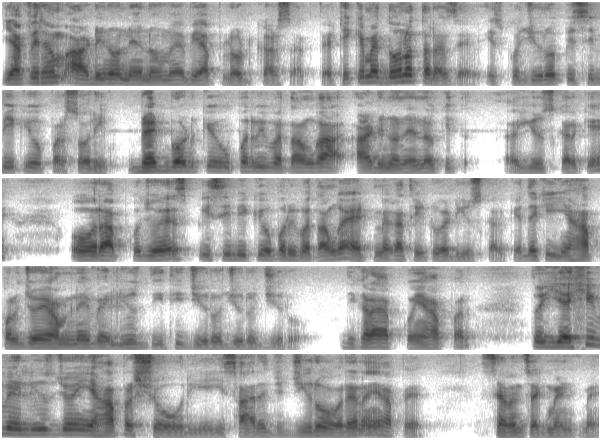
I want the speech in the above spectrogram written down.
या फिर हम आर्डिनो नैनो में भी अपलोड कर सकते हैं। ठीक है, मैं दोनों तरह से इसको ज़ीरो पीसीबी के ऊपर, सॉरी, ब्रेडबोर्ड के ऊपर भी बताऊँगा, आर्डिनो नैनो की यूज़ करके। और आपको जो है पीसीबी के ऊपर भी बताऊँगा एट मेगा थ्री टू यूज़ करके। देखिए, यहाँ पर जो है हमने वैल्यूज़ दी थी ज़ीरो ज़ीरो ज़ीरो। दिख रहा है आपको यहाँ पर? तो यही वैल्यूज़ जो है यहाँ पर शो हो रही है। ये सारे जो ज़ीरो हो रहे हैं ना यहाँ पे सेवन सेगमेंट में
